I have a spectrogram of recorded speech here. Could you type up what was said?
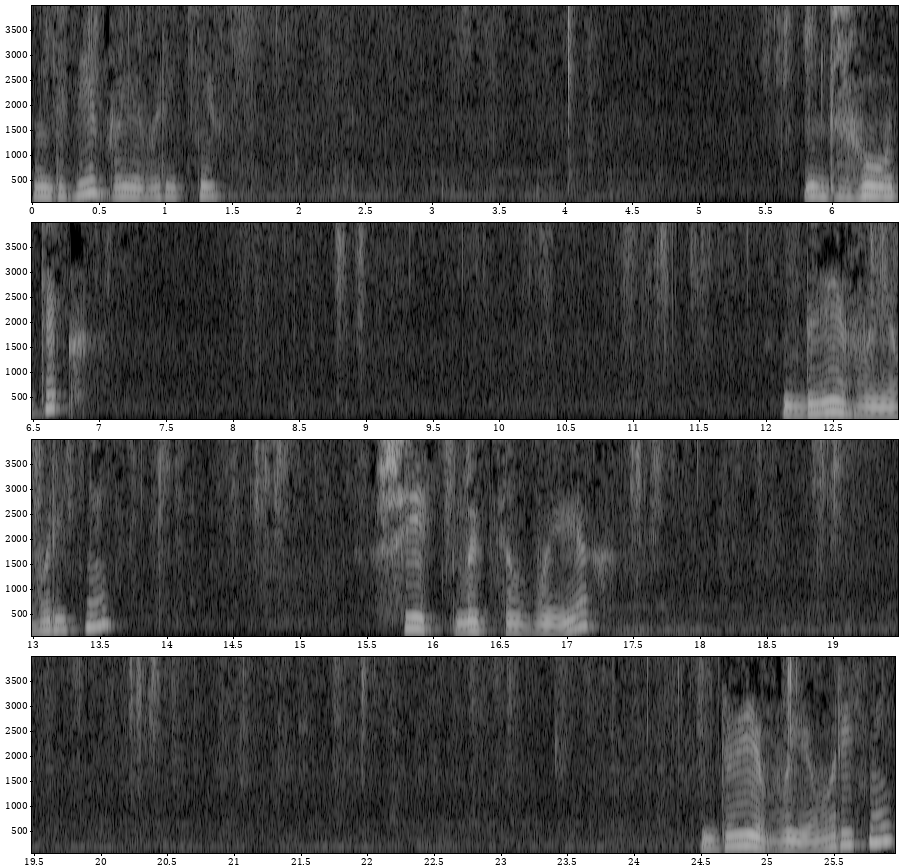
дві виворітні. Джгутик. Дві виворітні, шість лицевих, дві виворітні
